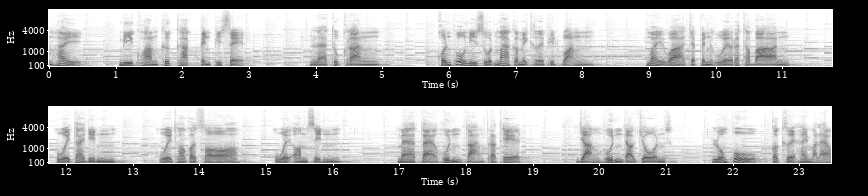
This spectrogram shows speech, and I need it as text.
ำให้มีความคึกคักเป็นพิเศษ และทุกครั้ง คนพวกนี้ส่วนมากก็ไม่เคยผิดหวัง ไม่ว่าจะเป็นหวยรัฐบาล หวยใต้ดิน หวยทกสหวยออมสิน แม้แต่หุ้นต่างประเทศ อย่างหุ้นดาวโจนส์ หลวงปู่ก็เคยให้มาแล้ว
